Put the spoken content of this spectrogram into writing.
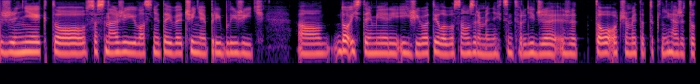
že niekto sa snaží vlastne tej väčšine priblížiť uh, do istej miery ich životy, lebo samozrejme nechcem tvrdiť, že, že to, o čom je táto kniha, že to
